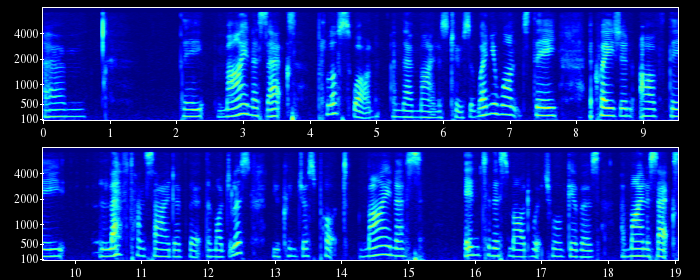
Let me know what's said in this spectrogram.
um, the minus x plus 1 and then minus 2. So when you want the equation of the left hand side of the, the modulus, you can just put minus into this mod, which will give us a minus x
